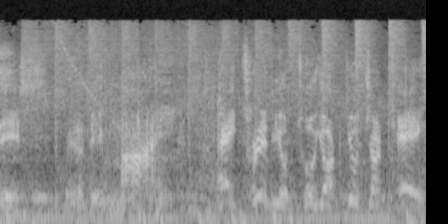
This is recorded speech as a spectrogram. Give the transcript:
This will be mine. Pay tribute to your future king.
